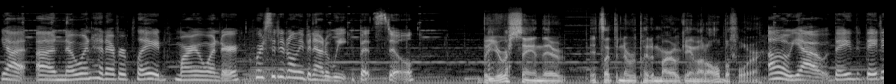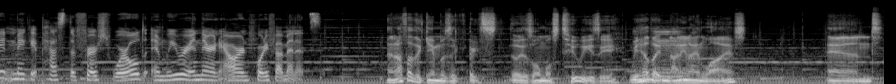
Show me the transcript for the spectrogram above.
yeah, uh, no one had ever played Mario Wonder. Of course, it had only been out a week, but still. But you were saying they're it's like they never played a Mario game at all before. Oh yeah, they they didn't make it past the first world, and we were in there an hour and forty five minutes. And I thought the game was like, it was almost too easy. We had like 99 lives, and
